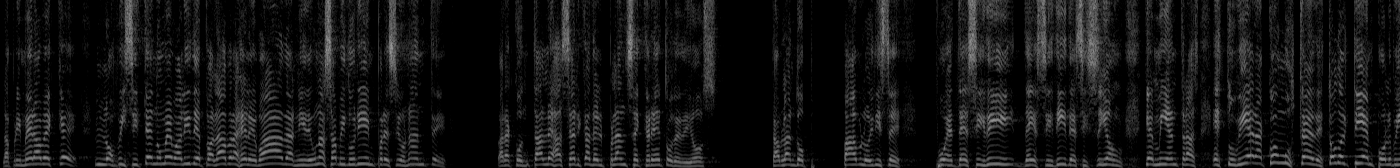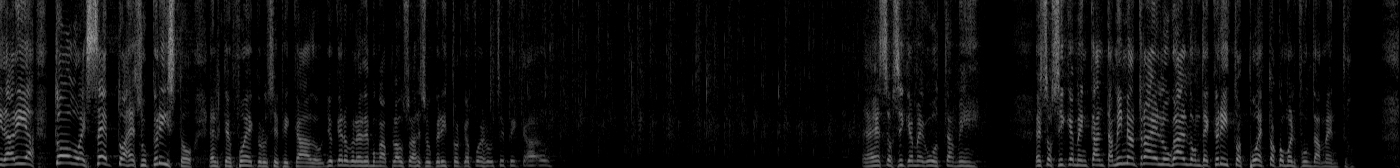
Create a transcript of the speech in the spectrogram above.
la primera vez que los visité no me valí de palabras elevadas ni de una sabiduría impresionante para contarles acerca del plan secreto de Dios. Está hablando Pablo y dice, pues decidí, decidí, decisión, que mientras estuviera con ustedes todo el tiempo olvidaría todo excepto a Jesucristo, el que fue crucificado. Yo quiero que le demos un aplauso a Jesucristo, el que fue crucificado. Eso sí que me gusta a mí. Eso sí que me encanta. A mí me atrae el lugar donde Cristo es puesto como el fundamento.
